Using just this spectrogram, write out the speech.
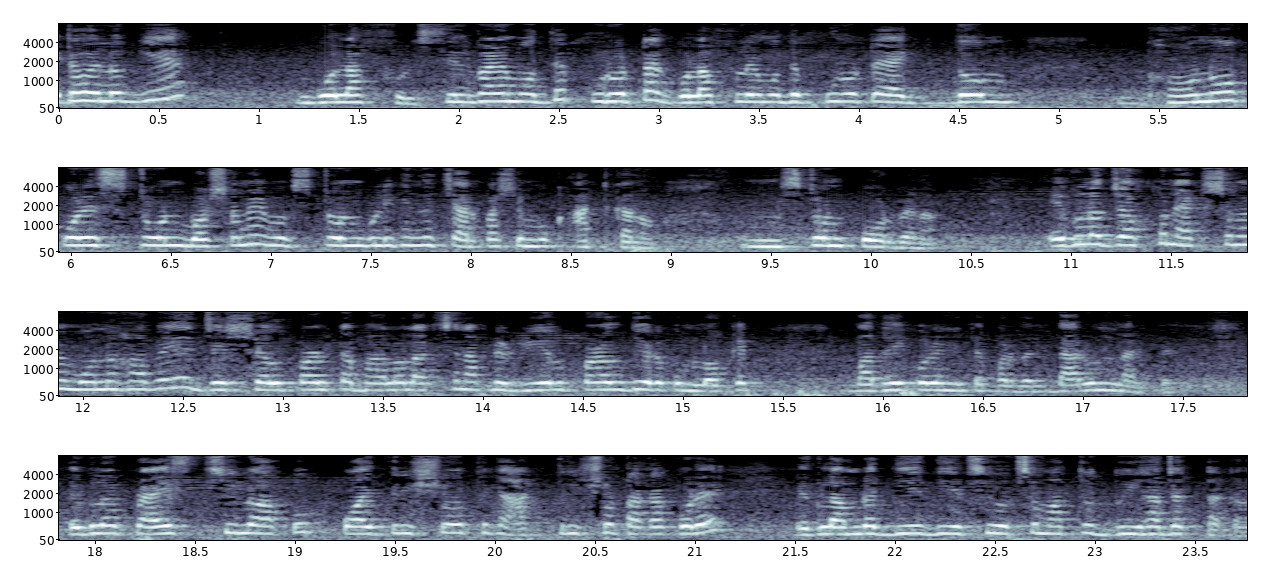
এটা হলো গিয়ে গোলাপ ফুল। সিলভারের মধ্যে পুরোটা, গোলাপ ফুলের মধ্যে পুরোটা একদম ঘন করে স্টোন বসানো এবং স্টোনগুলি কিন্তু চারপাশে মুখ আটকানো। স্টোন পড়বে না। এগুলো যখন একসময় মনে হবে যে শেল পার্লটা ভালো লাগছে না, আপনি রিয়েল পার্ল দিয়ে এরকম লকেট বাধাই করে নিতে পারবেন। দারুণ লাগবে। এগুলোর প্রাইস ছিল আপু পঁয়ত্রিশশো থেকে আটত্রিশশো টাকা করে। এগুলো আমরা দিয়ে দিয়েছি হচ্ছে মাত্র দুই হাজার টাকা।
